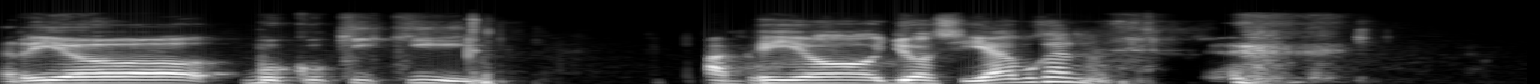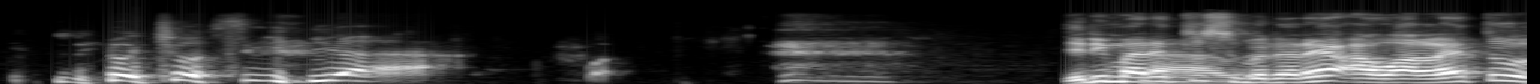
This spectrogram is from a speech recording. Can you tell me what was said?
Rio buku Kiki Aduh, Rio Josia bukan? Rio Josia. Jadi mana Nah, tuh sebenarnya awalnya tuh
